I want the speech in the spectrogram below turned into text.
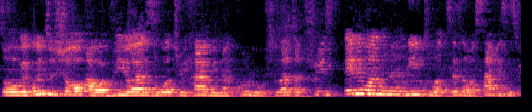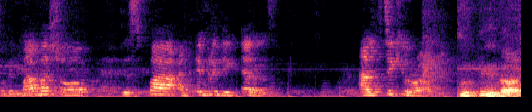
So we're going to show our viewers what we have in Nakuru, so that at least anyone who will need to access our services for the barber shop, the spa, and everything else, I'll take you around. So this is the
